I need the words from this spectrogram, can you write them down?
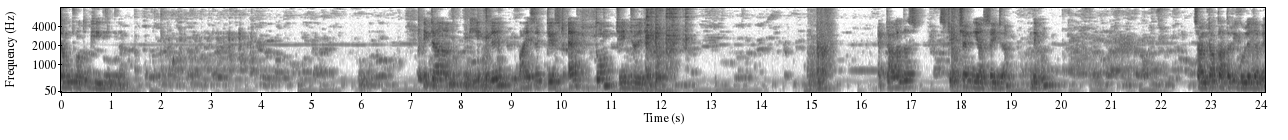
চামচ মতো ঘি দিয়ে দিলাম। এটা ঘি দিলে পায়েসের টেস্ট একদম চেঞ্জ হয়ে যায়। একটা আলাদা স্ট্রাকচার নিয়ে আসে এটা, দেখুন। চালটাও তাড়াতাড়ি গলে যাবে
